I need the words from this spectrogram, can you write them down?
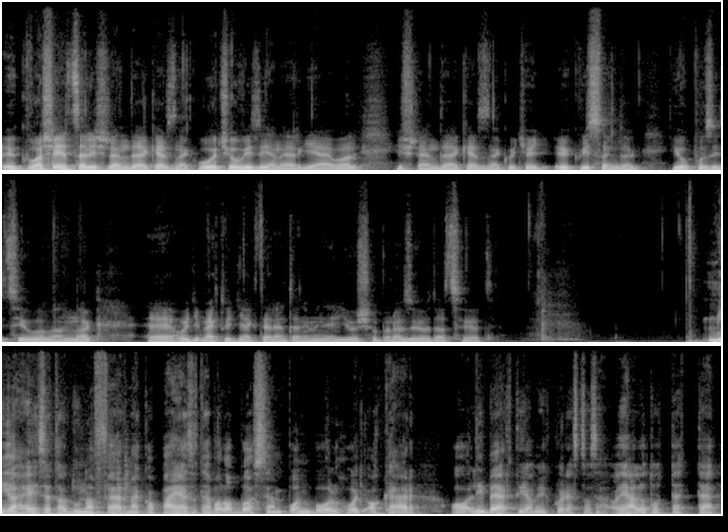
ők vasértszer is rendelkeznek, olcsó vízi energiával is rendelkeznek, úgyhogy ők viszonylag jó pozícióban vannak, eh, hogy meg tudják teremteni minél gyorsabban a zöld acélt. Mi a helyzet a Dunafernek a pályázatával abban a szempontból, hogy akár a Liberty, amikor ezt az ajánlatot tette,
